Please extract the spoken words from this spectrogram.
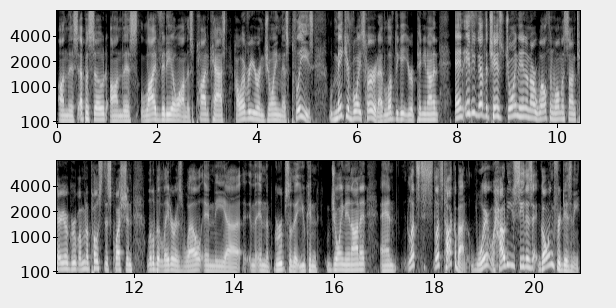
on this episode, on this live video, on this podcast. However, you're enjoying this, please make your voice heard. I'd love to get your opinion on it. And if you've got the chance, join in on our Wealth and Wellness Ontario group. I'm going to post this question a little bit later as well in the uh, in the, in the group so that you can join in on it and let's let's talk about it. Where how do you see this going for Disney?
